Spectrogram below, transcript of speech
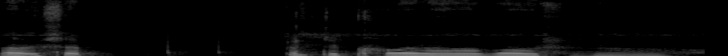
Arkadaşlar bir de kamera başına. Oh.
